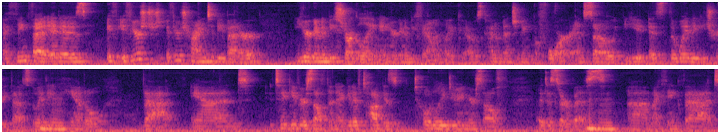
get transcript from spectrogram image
I think that it is if, if you're if you're trying to be better, you're going to be struggling and you're going to be failing, like I was kind of mentioning before. And so you, it's the way that you treat that, it's the way that you handle that, and to give yourself the negative talk is totally doing yourself a disservice. Um, I think that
